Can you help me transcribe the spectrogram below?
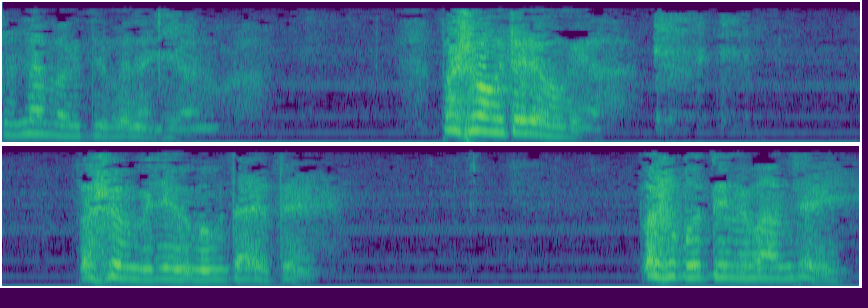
तो न भक्ति बने ज्ञान होगा। पशुओं की तरह हो गया। पशु मिले हुए ममता रहते हैं। पशु बुद्धि में मान जाए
